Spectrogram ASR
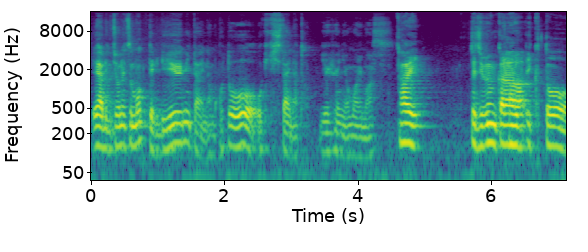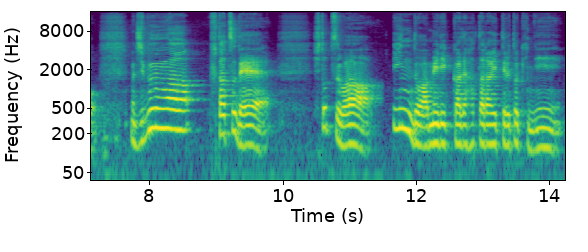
AR に情熱を持っている理由みたいなことをお聞きしたいなというふうに思いますはい。じゃあ自分からいくと、まあ自分は2つで、1つはインド、アメリカで働いてる時に、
